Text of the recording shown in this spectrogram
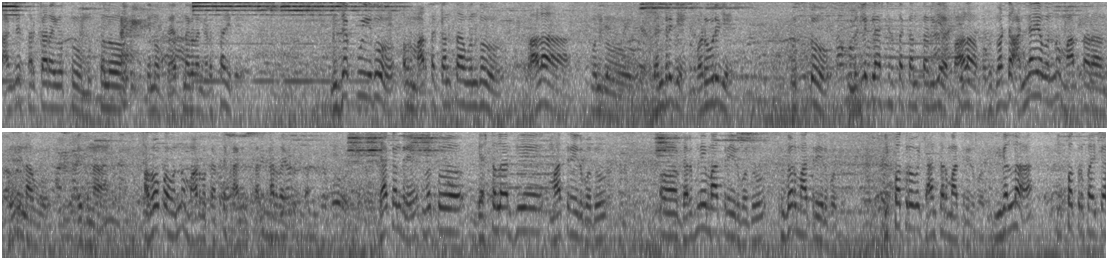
ಕಾಂಗ್ರೆಸ್ ಸರ್ಕಾರ ಇವತ್ತು ಮುಚ್ಚಲು ಏನೋ ಪ್ರಯತ್ನಗಳನ್ನು ನಡೆಸ್ತಾ ಇದೆ. ನಿಜಕ್ಕೂ ಇದು ಅವ್ರು ಮಾಡ್ತಕ್ಕಂಥ ಒಂದು ಭಾಳ ಒಂದು ಜನರಿಗೆ, ಬಡವರಿಗೆ ಮತ್ತು ಮಿಡ್ಲ್ ಕ್ಲಾಸ್ ಇರ್ತಕ್ಕಂಥವ್ರಿಗೆ ಭಾಳ ಬಹುದೊಡ್ಡ ಅನ್ಯಾಯವನ್ನು ಮಾಡ್ತಾರ ಅಂತೇಳಿ ನಾವು ಇದನ್ನು ಆರೋಪವನ್ನು ಮಾಡಬೇಕಂತ ಕಾಂಗ್ರೆಸ್ ಸರ್ಕಾರದ ವಿರುದ್ಧ ಯಾಕಂದರೆ ಇವತ್ತು ಡೆಸ್ಟಲಾರ್ಜಿ ಮಾತ್ರೆ ಇರ್ಬೋದು ಗರ್ಭಿಣಿ ಮಾತ್ರೆ ಇರ್ಬೋದು, ಶುಗರ್ ಮಾತ್ರೆ ಇರ್ಬೋದು, ಇಪ್ಪತ್ತು ರೂಪಾಯಿ ಕ್ಯಾನ್ಸರ್ ಮಾತ್ರೆ ಇರ್ಬೋದು, ಇವೆಲ್ಲ ಇಪ್ಪತ್ತು ರೂಪಾಯಿಗೆ,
